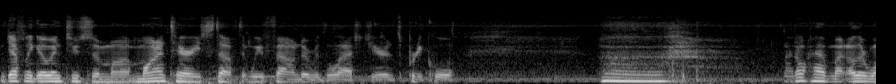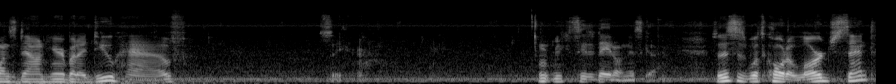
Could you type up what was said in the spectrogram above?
definitely go into some uh, monetary stuff that we've found over the last year. It's pretty cool. Uh, I don't have my other ones down here, but I do have. See here. Oh, you can see the date on this guy. So this is what's called a large cent.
